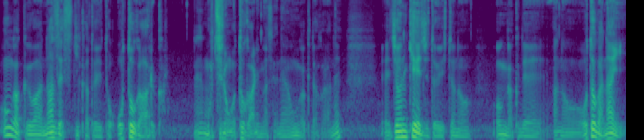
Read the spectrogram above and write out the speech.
音楽はなぜ好きかというと音があるから、ね、もちろん音がありますよね。音楽だからね。ジョン・ケージという人の音楽であの音がない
